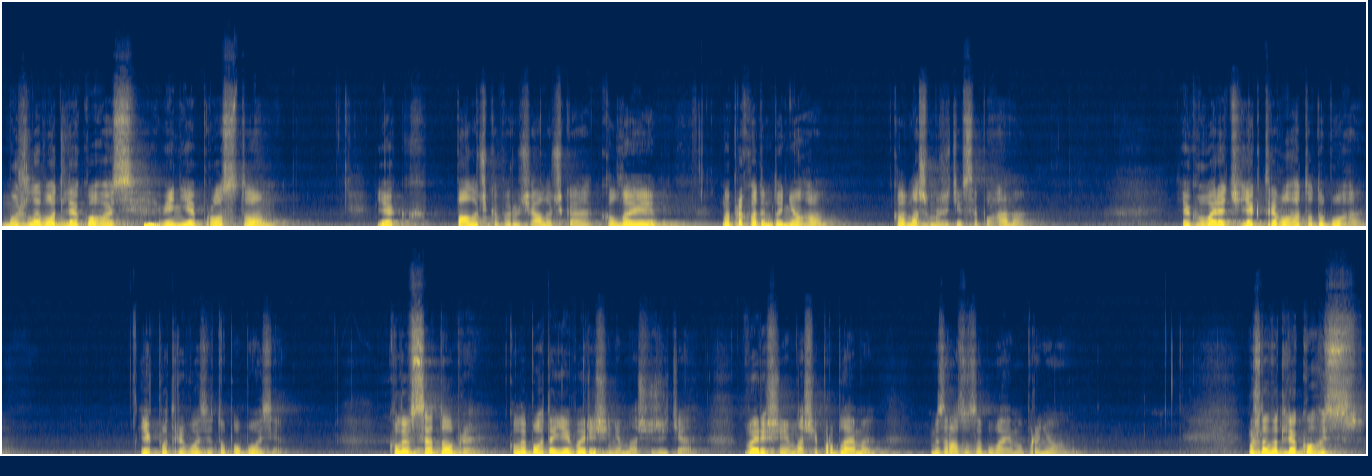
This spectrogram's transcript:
Можливо, для когось він є просто як палочка-виручалочка, коли ми приходимо до нього, коли в нашому житті все погано. Як говорять, як тривога, то до Бога, як по тривозі, то по Бозі. Коли все добре, коли Бог дає вирішення в наше життя, вирішення в наші проблеми, ми зразу забуваємо про нього. Можливо, для когось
